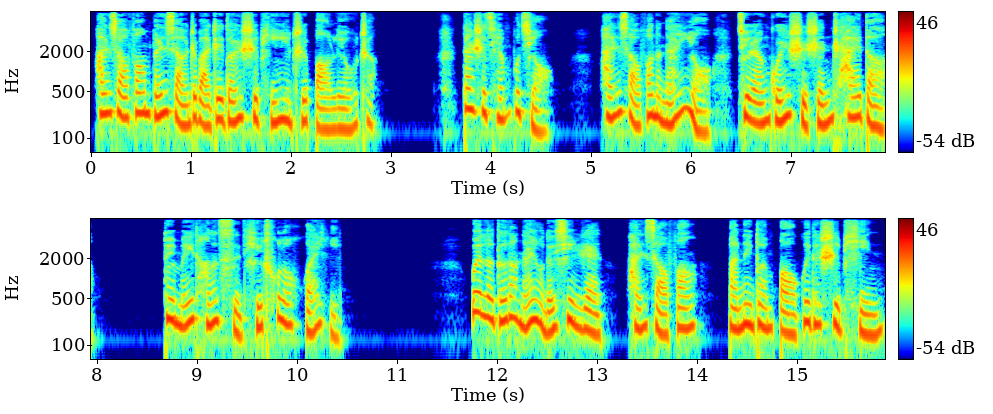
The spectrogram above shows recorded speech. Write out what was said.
韩小芳本想着把这段视频一直保留着，但是前不久，韩小芳的男友居然鬼使神差的对梅堂的死提出了怀疑。为了得到男友的信任，韩小芳把那段宝贵的视频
